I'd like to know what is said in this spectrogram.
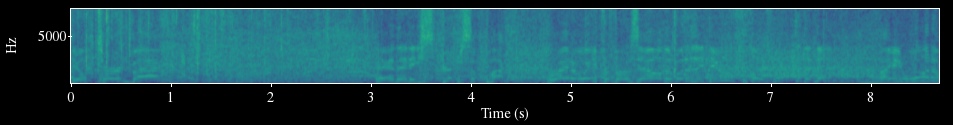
He'll turn back. And then he strips the puck right away from Barzal. Then what does he do? Goes right to the net. I mean, what a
